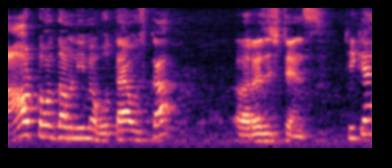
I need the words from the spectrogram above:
आउट ऑफ़ द मनी में होता है उसका रेजिस्टेंस ठीक है?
